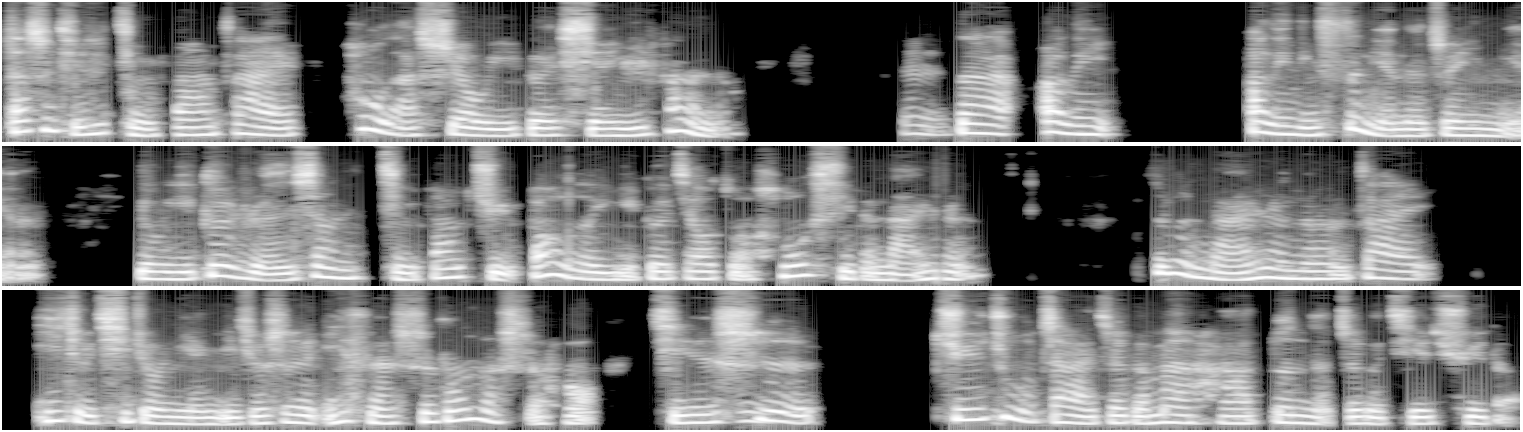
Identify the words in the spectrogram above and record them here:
但是其实警方在后来是有一个嫌疑犯的，嗯，在二零二零零四年的这一年，有一个人向警方举报了一个叫做 Hosey 的男人。这个男人呢，在一九七九年，也就是伊森失踪的时候，其实是居住在这个曼哈顿的这个街区的。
